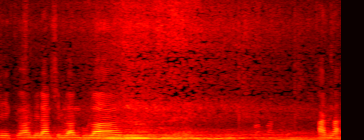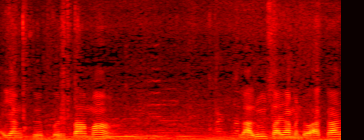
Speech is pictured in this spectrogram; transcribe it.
ini kehamilan 9 bulan. Anak yang ke pertama lalu saya mendoakan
